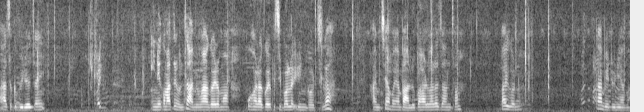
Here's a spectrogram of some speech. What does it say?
आजको भिडियो चाहिँ हिँडेको मात्रै हुन्छ। हामी उहाँ गएर म पोखरा गएपछि बल्ल इन गर्छु ल। हामी चाहिँ अब यहाँ भालु पाहाडबाट जान्छौँ। बाई गर्नु। कहाँ भेट्यो नि अब?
